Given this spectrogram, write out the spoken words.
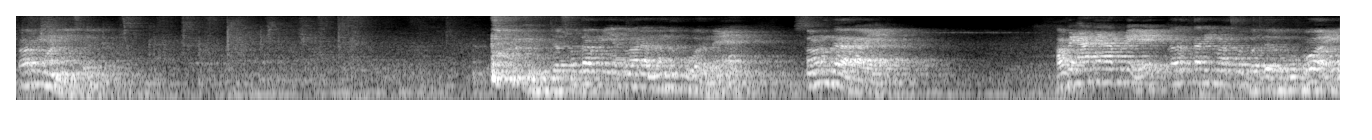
કર્મણી છે. જશોદા મૈયા દ્વારા નંદકુંવરને શણગારાયા હવે આને આપણે કરતરીમાં શું બદલવું હોય,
